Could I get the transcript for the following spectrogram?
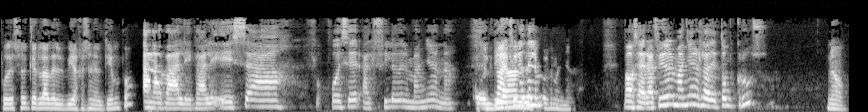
Puede ser que es la del viajes en el tiempo. Ah, vale, vale. Esa puede ser al filo del mañana. El No, día Al filo del- mañana. Vamos a ver, al filo del mañana es la de Tom Cruise, No.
